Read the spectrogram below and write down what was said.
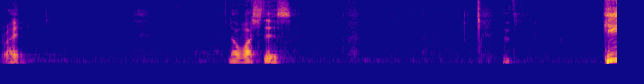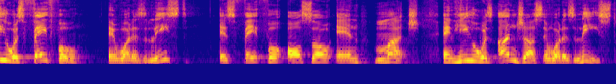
Right? Now, watch this. He who is faithful in what is least is faithful also in much. And he who is unjust in what is least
